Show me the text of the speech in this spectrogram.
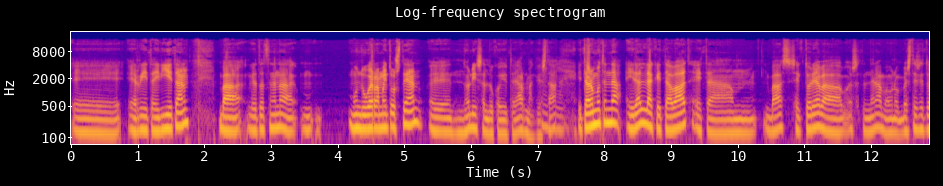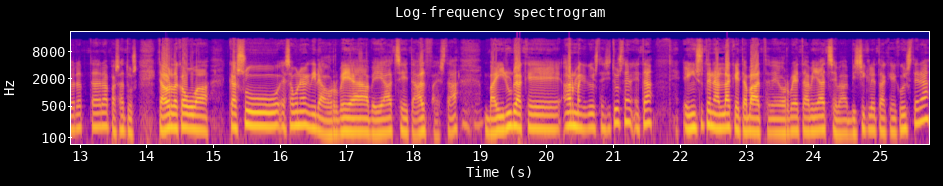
e, herri eta hirietan, ba, gertatzen dena, mundu gerra maitu ostean, e, nori salduko dute armak, ez da? Eta hori moten da, eraldaketa bat, eta mm, ba, sektorea, ba, esaten dena, ba, bueno, beste sektorea pasatuz. Eta hor dakagu, ba, kasu ezagunenak dira, Orbea, BH eta Alfa, ez da? Ba, irurak e, armak ekoizten zituzten, eta egin zuten aldaketa bat, e, Orbea eta BH, ba, bizikletak ekoiztera,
